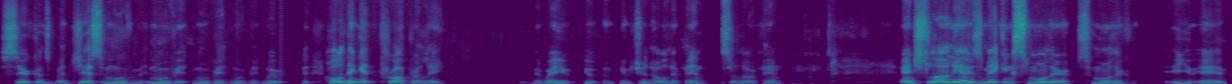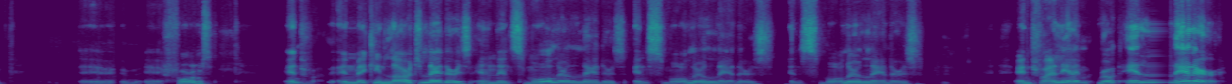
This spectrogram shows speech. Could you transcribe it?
circles, but just move, move it, move it, move it, move it, holding it properly, the way you, you, you should hold a pencil or a pen. And slowly I was making smaller, smaller uh, uh, Uh, uh, uh, forms and, and making large letters and then smaller letters and smaller letters and smaller letters. And finally I wrote a letter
